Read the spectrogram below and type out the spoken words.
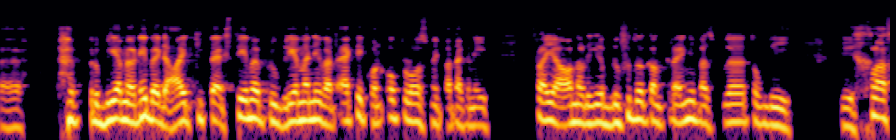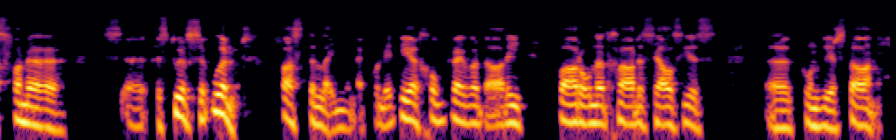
uh, probleem nou nie by daai tipe ekstreme probleme nie wat ek nie kon oplos met wat ek in die vrye handel hier in Bloemfontein kan kry nie was bloot om die die glas van 'n 'n stoof se oond vas te lyn en ek kon net nie 'n gom kry wat daardie paar honderd grade Celsius uh kon weerstaan nie.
